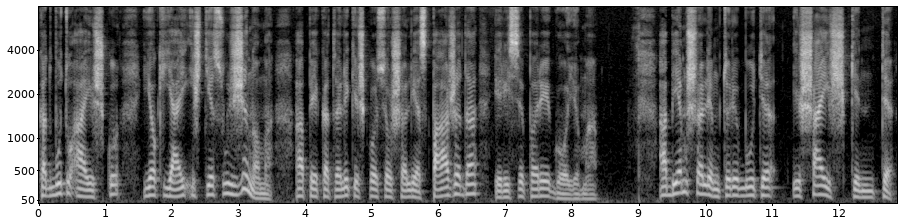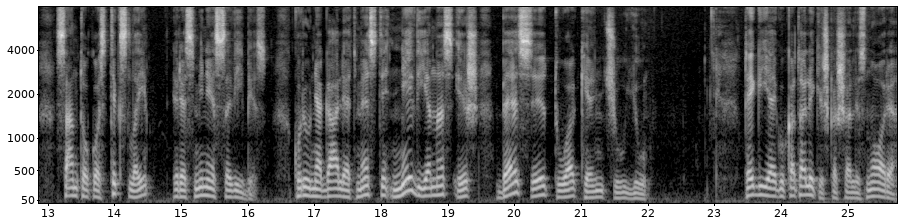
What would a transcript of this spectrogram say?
kad būtų aišku, jog jai iš tiesų žinoma apie katalikiškosios šalies pažadą ir įsipareigojimą. Abiem šalim turi būti išaiškinti santokos tikslai ir esminės savybės kurių negali atmesti ne vienas iš besituokiančiųjų. Taigi, jeigu katalikiška šalis nori e,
